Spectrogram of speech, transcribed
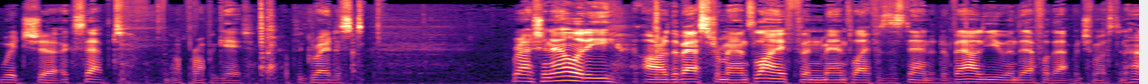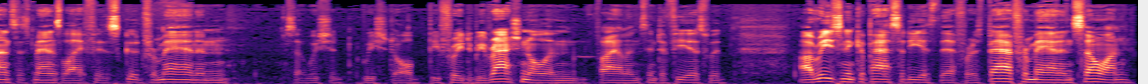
which uh, accept or propagate the greatest rationality are the best for man's life, and man's life is the standard of value, and therefore that which most enhances man's life is good for man, and so we should we should all be free to be rational, and violence interferes with our reasoning capacity, is therefore is bad for man, and so on.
